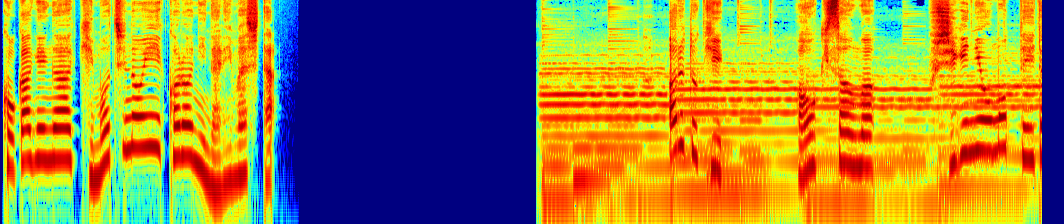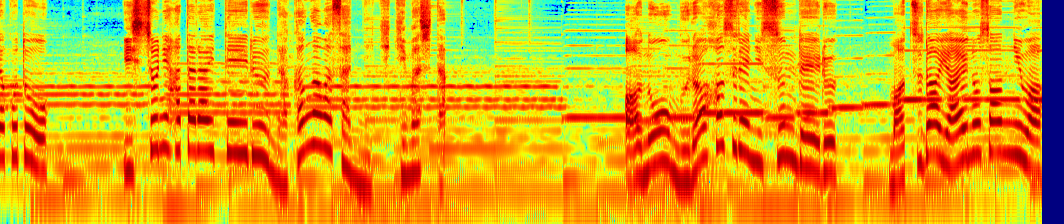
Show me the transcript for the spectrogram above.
木陰が気持ちのいい頃になりました。ある時青木さんは不思議に思っていたことを一緒に働いている中川さんに聞きました。あの村外れに住んでいる松田八重野さんには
